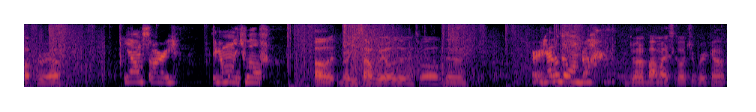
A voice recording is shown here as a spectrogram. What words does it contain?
Oh, for real? Yeah, I'm sorry. I think I'm only 12. Oh, bro, you sound way older than 12, damn. Alright, have a good one, bro. Do you want to buy my Skull Trooper account?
